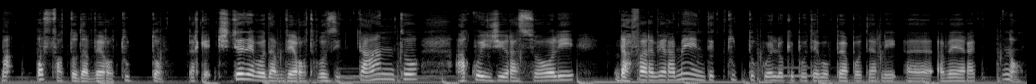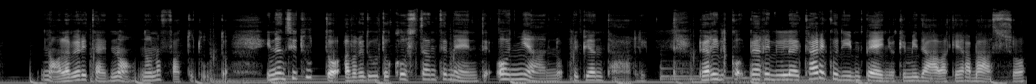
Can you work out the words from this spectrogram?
Ma ho fatto davvero tutto, perché ci tenevo davvero così tanto a quei girasoli da fare veramente tutto quello che potevo per poterli eh, avere? No, No, la verità è no, non ho fatto tutto. Innanzitutto avrei dovuto costantemente, ogni anno, ripiantarli. Per il, per il carico di impegno che mi dava, che era basso,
